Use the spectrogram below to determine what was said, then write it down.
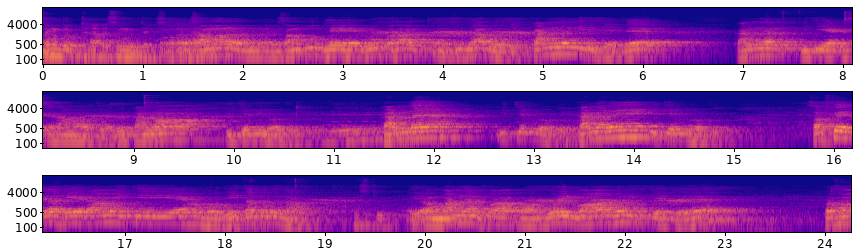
सम्बुद्ध सम्बुद्धः सम सम्बुद्धेः रूपः द्विधा भवति। कण्णन् इति चेत् कण्णन् इति एकस्य नाम चेत् कण्णा इत्यपि भवति। कण्ण इत्यपि भवति। कण्णने इत्यपि भवति। संस्कृते यदा हे राम इति एव भवति तद्वत् न अस्तु मन्नन् उरै मार्बन् इति चेत् प्रथम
